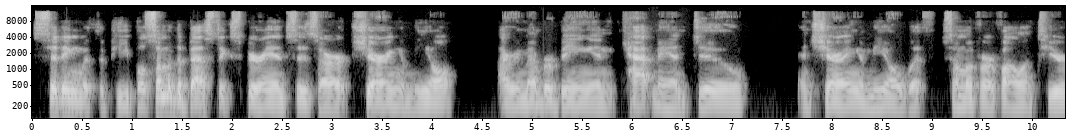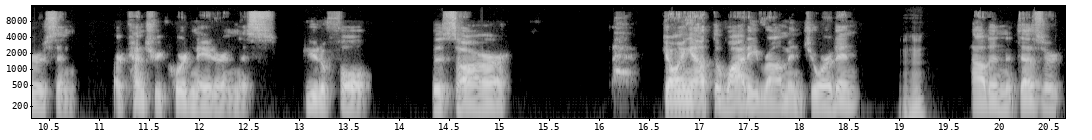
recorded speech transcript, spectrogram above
sitting with the people. Some of the best experiences are sharing a meal. I remember being in Kathmandu and sharing a meal with some of our volunteers and our country coordinator in this beautiful bazaar going out the Wadi Rum in Jordan, mm-hmm. Out in the desert,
